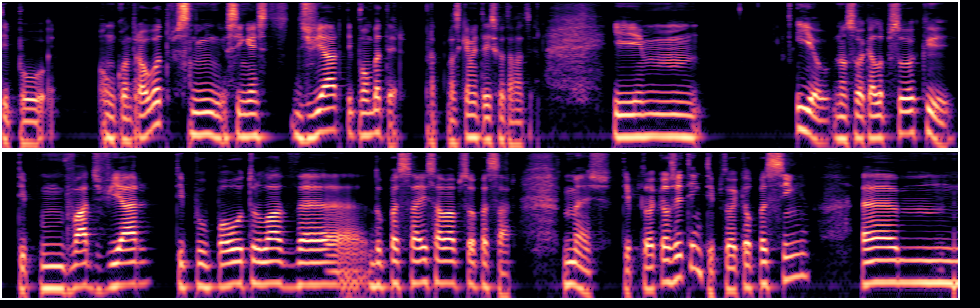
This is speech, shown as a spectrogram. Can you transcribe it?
tipo, um contra o outro. Se, se ninguém se desviar, tipo, vão bater. Pronto, basicamente é isso que eu estava a dizer. E, e eu não sou aquela pessoa que, tipo, me vá desviar tipo, para o outro lado da, do passeio, sabe a pessoa passar. Mas, tipo, dou aquele jeitinho, tipo, dou aquele passinho um,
